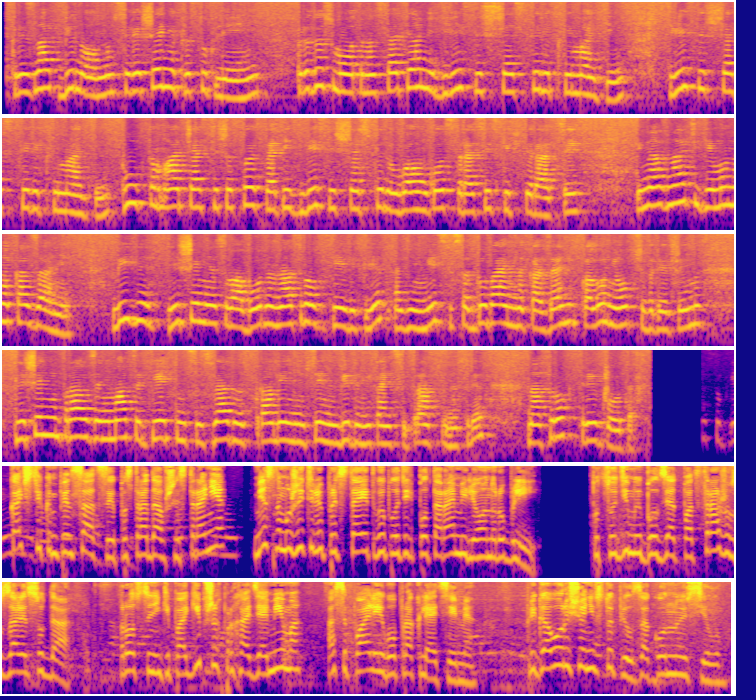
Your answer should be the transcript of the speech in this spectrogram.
Признать виновным в совершении преступлений предусмотрено статьями 264 прим. 1 264 прим. 1, пунктом А части 6 статьи 264 Уголовного кодекса Российской Федерации и назначить ему наказание в виде лишения свободы на срок 9 лет, 1 месяц с отбыванием наказания в колонии общего режима с лишением права заниматься деятельностью, связанной с управлением всеми видами механических транспортных средств на срок 3 года. В качестве компенсации пострадавшей стороне местному жителю предстоит выплатить полтора миллиона рублей. Подсудимый был взят под стражу в зале суда. Родственники погибших, проходя мимо, осыпали его проклятиями. Приговор еще не вступил в законную силу.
